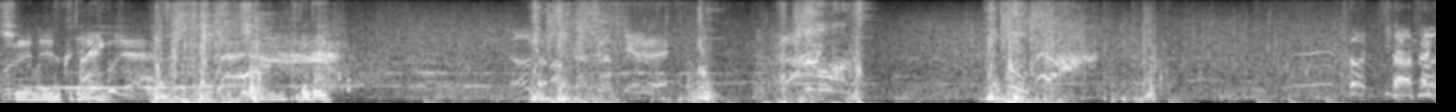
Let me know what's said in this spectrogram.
気を抜くでないくでない。叩き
